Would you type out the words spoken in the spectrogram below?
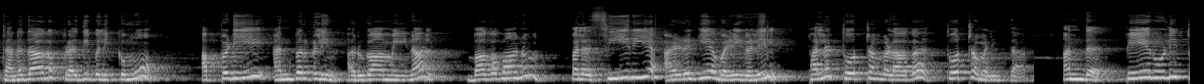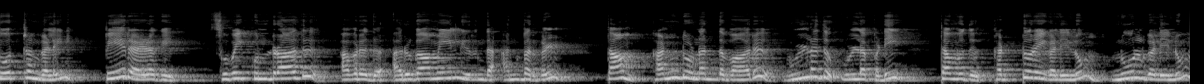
தனதாக பிரதிபலிக்குமோ அப்படியே அன்பர்களின் அருகாமையினால் பகவானும் பல சீரிய அழகிய வழிகளில் பல தோற்றங்களாக தோற்றமளித்தார். அந்த பேரொளி தோற்றங்களை பேரழகை சுவை குன்றாது அவரது அருகாமையில் இருந்த அன்பர்கள் தாம் கண்டுணர்ந்தவாறு உள்ளது உள்ளபடி தமது கட்டுரைகளிலும் நூல்களிலும்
